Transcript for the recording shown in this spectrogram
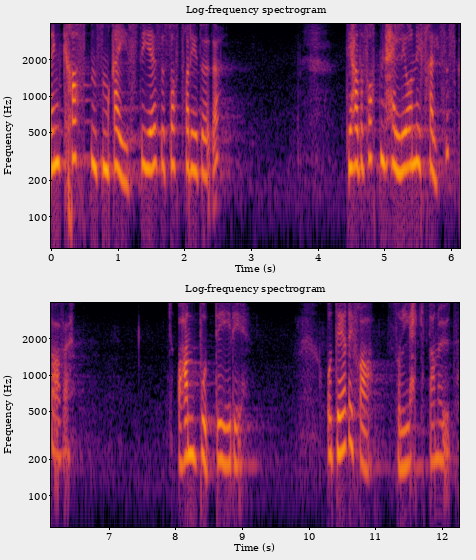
Den kraften som reiste Jesus opp fra de døde. De hadde fått Den hellige ånd i frelsesgave. Og han bodde i dem. Og derifra så lekte han ut.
